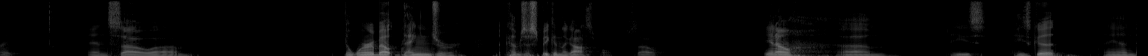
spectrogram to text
right? And so um, don't worry about danger when it comes to speaking the gospel. So, you know, um, he's he's good and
